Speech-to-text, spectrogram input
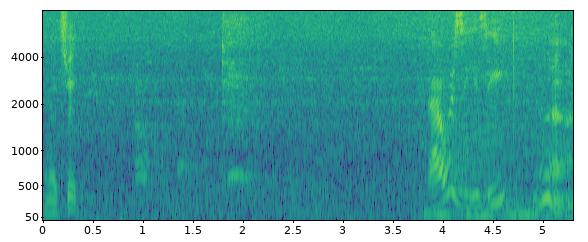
And that's it. That was easy. Yeah.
